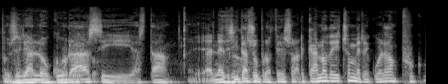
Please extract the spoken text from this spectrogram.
Pues serían locuras y ya está. Eh, Necesita su proceso. Arcano, de hecho, me recuerda un poco.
